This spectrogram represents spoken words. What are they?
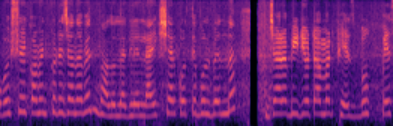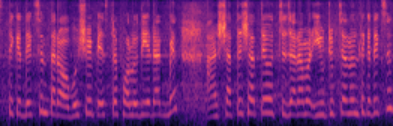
অবশ্যই কমেন্ট করে জানাবেন। ভালো লাগলে লাইক শেয়ার করতে ভুলবেন না। যারা ভিডিওটা আমার ফেসবুক পেজ থেকে দেখছেন, তারা অবশ্যই পেজটা ফলো দিয়ে রাখবেন। আর সাথে সাথে হচ্ছে যারা আমার ইউটিউব চ্যানেল থেকে দেখছেন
